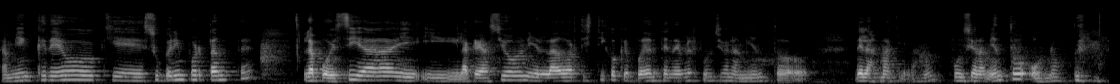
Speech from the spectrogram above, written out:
También creo que es súper importante la poesía y, la creación y el lado artístico que pueden tener el funcionamiento de las máquinas, ¿no? Funcionamiento o no.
